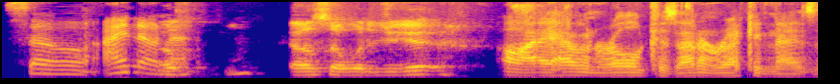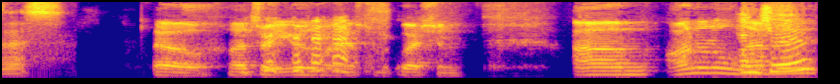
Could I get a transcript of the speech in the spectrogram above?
so I know Oh. nothing. Elsa, what did you get? Oh, I haven't rolled because I don't recognize this. Oh, that's right. You're the one asking the question. Um, on an eleven, Andrew,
